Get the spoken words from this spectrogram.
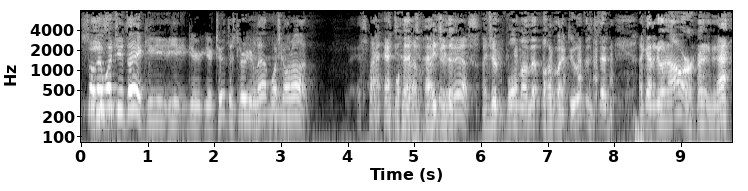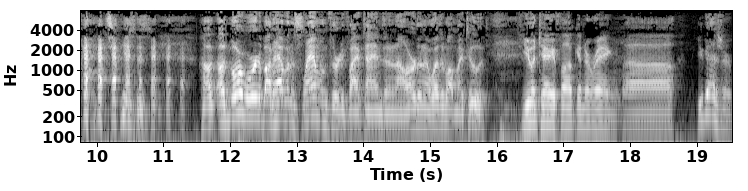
So then, what do you think? You, you, your your tooth is through your lip. What's going on? I, I, fuck I just? I just pulled my lip out of my tooth and said, I got to do an hour. Jesus. I, I was more worried about having to slam them 35 times in an hour than I was about my tooth. You and Terry Funk in the ring. Uh, you guys are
